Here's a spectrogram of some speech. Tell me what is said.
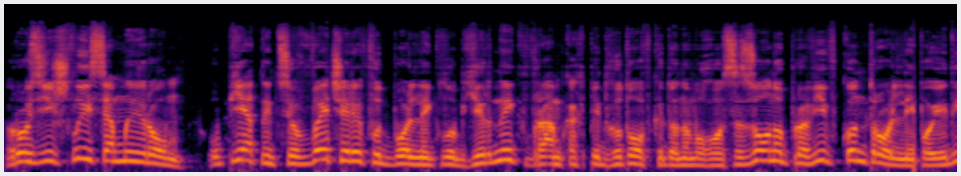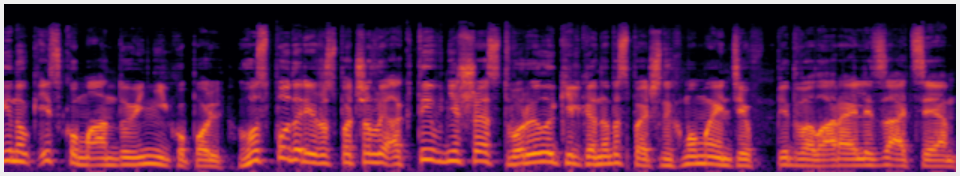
розійшлися миром. У п'ятницю ввечері футбольний клуб Гірник в рамках підготовки до нового сезону провів контрольний поєдинок із командою Нікополь. Господарі розпочали активніше, створили кілька небезпечних моментів. Підвела реалізація.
